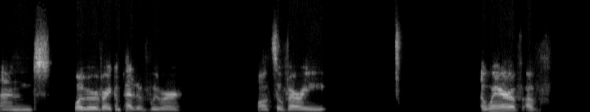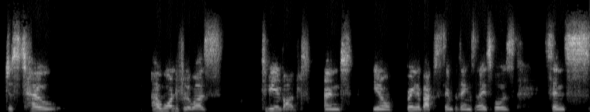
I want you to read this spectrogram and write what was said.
And while we were very competitive, we were also very aware of, of just how how wonderful it was to be involved and you know bring it back to simple things. And i suppose since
